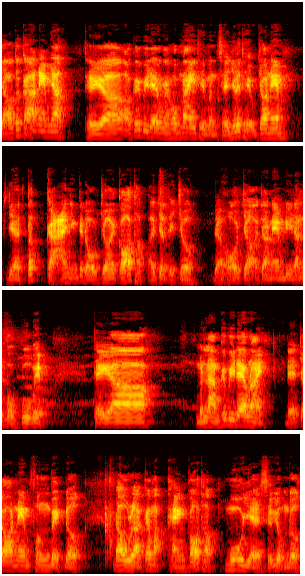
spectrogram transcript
Chào tất cả anh em nha. Thì ờ, ở cái video ngày hôm nay thì mình sẽ giới thiệu cho anh em về tất cả những cái đồ chơi có thật ở trên thị trường để hỗ trợ cho anh em đi đánh bầu cua biệt Thì ờ, mình làm cái video này để cho anh em phân biệt được đâu là cái mặt hàng có thật mua về sử dụng được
